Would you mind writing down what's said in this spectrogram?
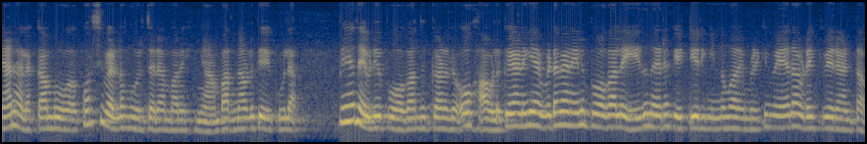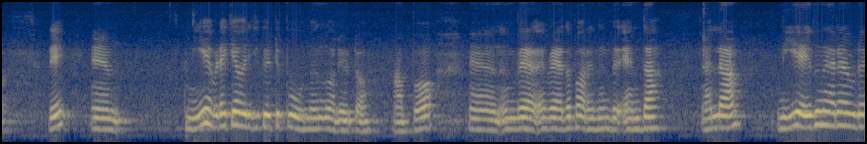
ഞാൻ അലക്കാൻ പോവുക കുറച്ച് വെള്ളം കോരി തരാൻ പറയും. ഞാൻ പറഞ്ഞ അവൾ കേൾക്കൂല. വേദ എവിടെ പോകാൻ നിൽക്കുകയാണല്ലോ. ഓ അവൾക്ക് വേണമെങ്കിൽ എവിടെ വേണമെങ്കിലും പോകാമല്ലോ ഏത് നേരം കെട്ടിയിരിക്കും എന്ന് പറയുമ്പോഴേക്കും വേദ അവിടേക്ക് വരാൻ കേട്ടോ. ദേ നീ എവിടേക്കാണ് അവർക്ക് കെട്ടി പോകുന്നതെന്ന് പറയും കേട്ടോ. അപ്പോൾ വേദ പറയുന്നുണ്ട് എന്താ? അല്ല നീ ഏത് നേരം ഇവിടെ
